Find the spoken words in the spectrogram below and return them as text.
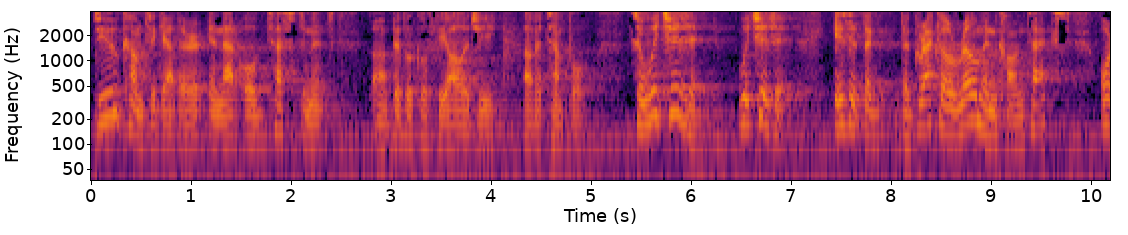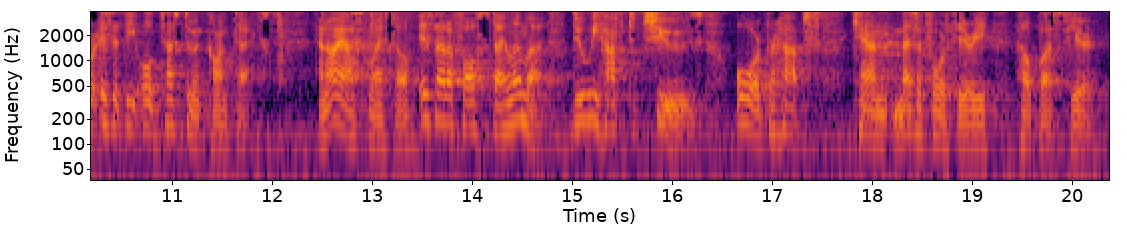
do come together in that Old Testament uh, biblical theology of a temple. So, which is it? Which is it? Is it the, the Greco Roman context or is it the Old Testament context? And I ask myself, is that a false dilemma? Do we have to choose? Or perhaps can metaphor theory help us here?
